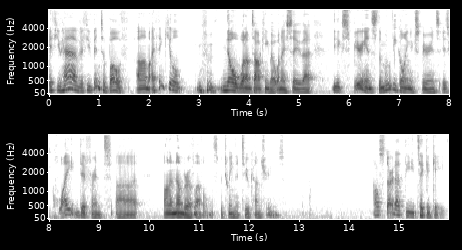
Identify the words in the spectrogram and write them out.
If you have, if you've been to both, um, I think you'll know what I'm talking about when I say that the experience, the movie going experience, is quite different uh, on a number of levels between the two countries. I'll start at the ticket gate,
